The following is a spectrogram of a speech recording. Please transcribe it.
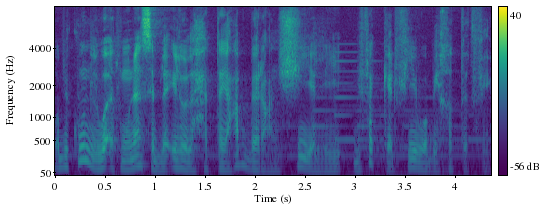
وبيكون الوقت مناسب له لحتى يعبر عن الشيء اللي بفكر فيه وبيخطط فيه.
